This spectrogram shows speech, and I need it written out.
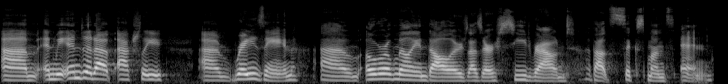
Um, and we ended up actually um, raising um, over a million dollars as our seed round about six months in.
